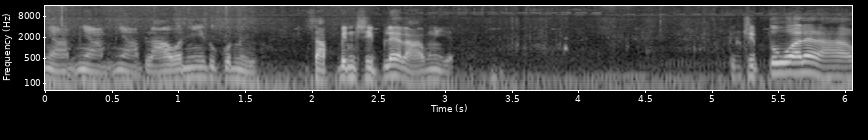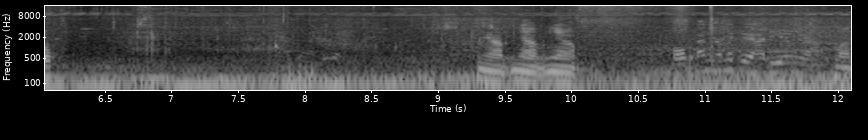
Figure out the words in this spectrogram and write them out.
หยาบหยาบหยาบลาววันนี้ทุกคนหนึ่งสับเป็นสิบแล้วลาวมึงเหยียดเป็นสิบตัวแล้วลาวหยาบหยาบหยาบออกนั้นก็ไม่เคยหาดีตรงนี้มัน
